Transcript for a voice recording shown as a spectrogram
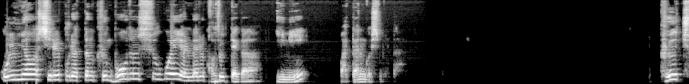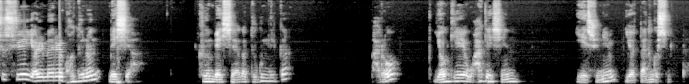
울며 씨를 뿌렸던 그 모든 수고의 열매를 거둘 때가 이미 왔다는 것입니다. 그 추수의 열매를 거두는 메시아. 그 메시아가 누굽니까? 바로 여기에 와 계신 예수님이었다는 것입니다.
